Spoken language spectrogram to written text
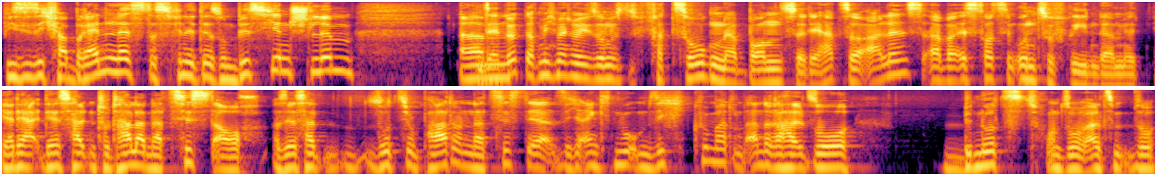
wie sie sich verbrennen lässt, das findet er so ein bisschen schlimm. Ähm, der wirkt auf mich manchmal wie so ein verzogener Bonze. Der hat so alles, aber ist trotzdem unzufrieden damit. Ja, der, der ist halt ein totaler Narzisst auch. Also er ist halt Soziopath und Narzisst, der sich eigentlich nur um sich kümmert und andere halt so benutzt und so als so.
